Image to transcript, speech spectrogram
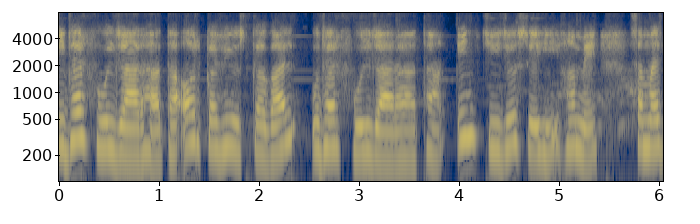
इधर फूल जा रहा था और कभी उसका गाल उधर फूल जा रहा था। इन चीज़ों से ही हमें समझ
